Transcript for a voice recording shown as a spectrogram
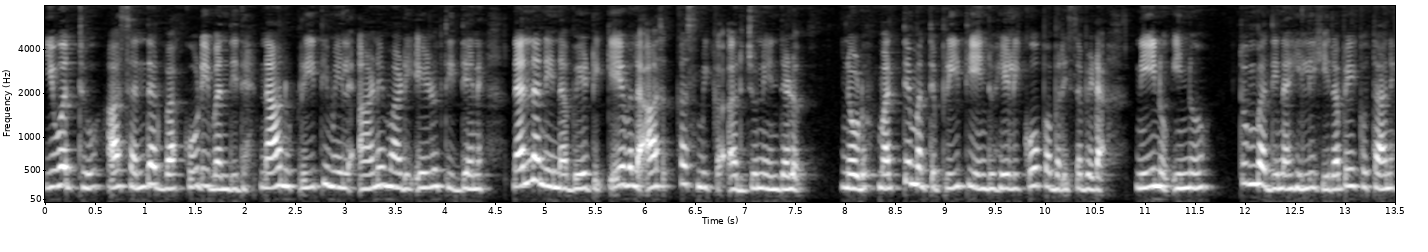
ಇವತ್ತು ಆ ಸಂದರ್ಭ ಕೂಡಿ ಬಂದಿದೆ. ನಾನು ಪ್ರೀತಿ ಮೇಲೆ ಆಣೆ ಮಾಡಿ ಹೇಳುತ್ತಿದ್ದೇನೆ. ನನ್ನ ನಿನ್ನ ಭೇಟಿ ಕೇವಲ ಆಕಸ್ಮಿಕ ಅರ್ಜುನ್ ಎಂದಳು. ನೋಡು, ಮತ್ತೆ ಮತ್ತೆ ಪ್ರೀತಿ ಎಂದು ಹೇಳಿ ಕೋಪ ಭರಿಸಬೇಡ. ನೀನು ಇನ್ನು ತುಂಬ ದಿನ ಇಲ್ಲಿ ಇರಬೇಕು ತಾನೆ.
